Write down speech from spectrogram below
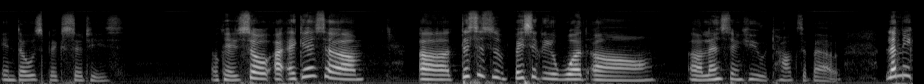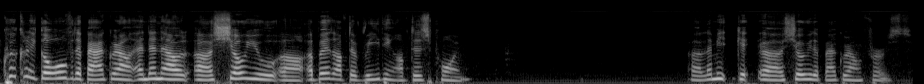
in those big cities. Okay, so I, I guess um, uh, this is basically what uh, Langston Hughes talks about. Let me quickly go over the background and then I'll show you a bit of the reading of this poem. Uh, let me get, uh, show you the background first.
